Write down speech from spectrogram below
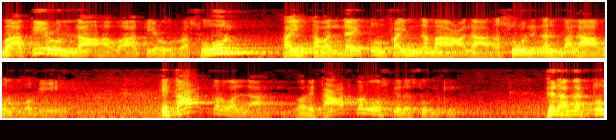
وہ عطیر اللہ و عطیر الرسول فعین طول تم فعین نما اللہ رسول البلاح المبین اطاعت کرو اللہ کی اور اطاعت کرو اس کے رسول کی۔ پھر اگر تم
